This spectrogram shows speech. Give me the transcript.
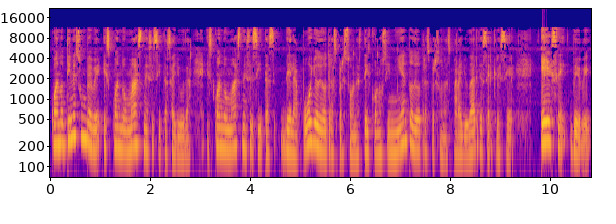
Cuando tienes un bebé es cuando más necesitas ayuda, es cuando más necesitas del apoyo de otras personas, del conocimiento de otras personas para ayudarte a hacer crecer ese bebé,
